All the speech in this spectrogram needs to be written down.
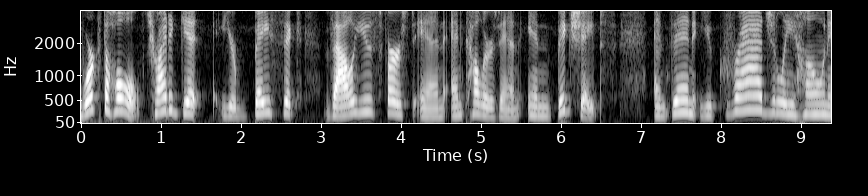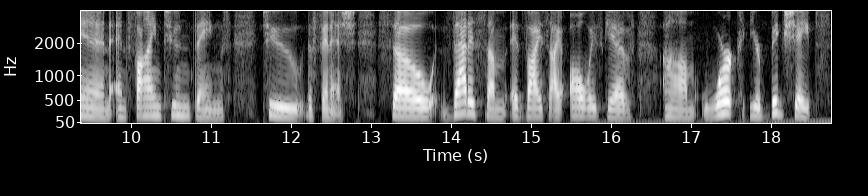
work the whole. Try to get your basic values first in and colors in, in big shapes and then you gradually hone in and fine tune things to the finish. So that is some advice I always give. Um, work your big shapes,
